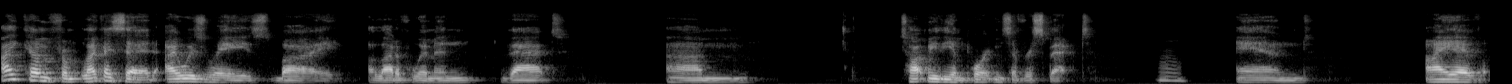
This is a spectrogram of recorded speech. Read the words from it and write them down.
I come from, like I said, I was raised by a lot of women that um, taught me the importance of respect. Mm. And I have,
